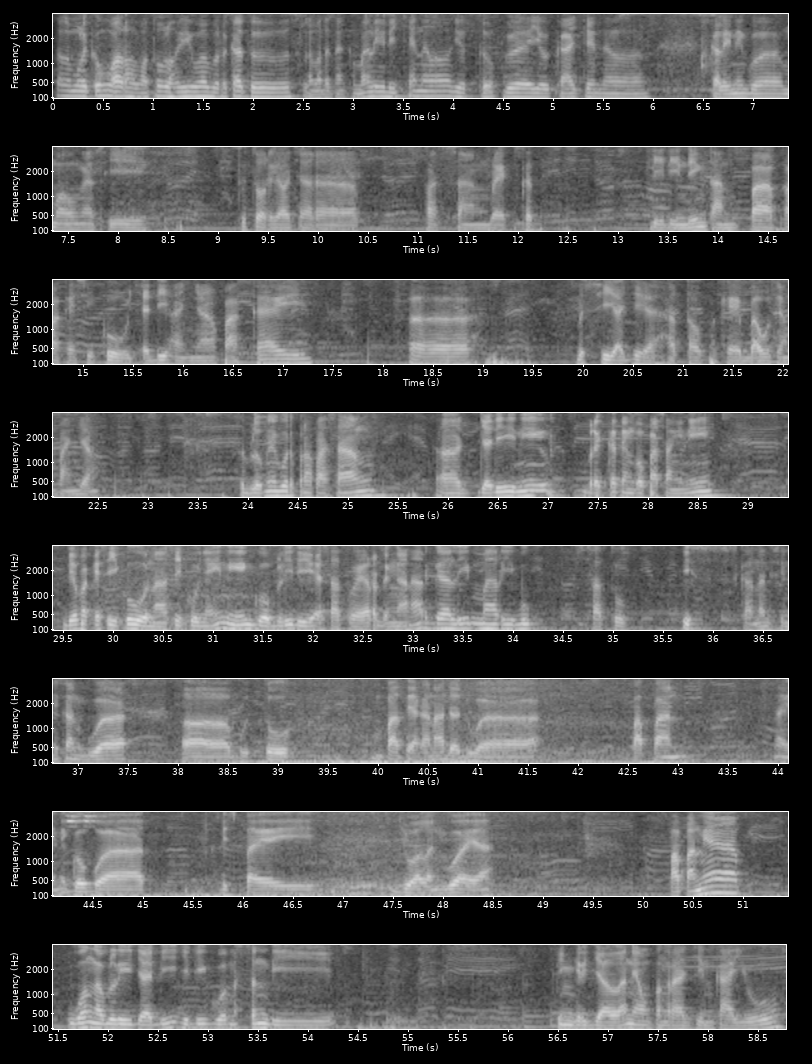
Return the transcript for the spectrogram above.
Assalamualaikum warahmatullahi wabarakatuh. Selamat datang kembali di channel youtube gue Yoka Channel. Kali ini gue mau ngasih tutorial cara pasang bracket di dinding tanpa pakai siku. Jadi hanya pakai uh, besi aja ya atau pakai baut yang panjang. Sebelumnya gue udah pernah pasang uh, Jadi ini bracket yang gue pasang ini dia pakai siku. Nah sikunya ini gue beli di S1R dengan harga 5000 satu piece. Karena di sini kan gue uh, butuh empat ya karena ada dua papan. Nah ini gue buat display jualan gue ya. Papannya gue nggak beli jadi jadi gue mesen di pinggir jalan yang pengrajin kayu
